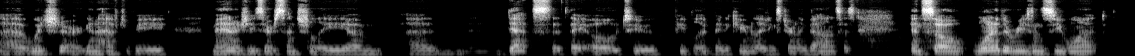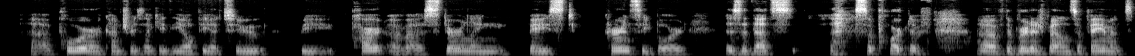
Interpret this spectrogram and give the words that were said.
uh, which are going to have to be managed. These are essentially um, uh, debts that they owe to people who've been accumulating sterling balances. And so, one of the reasons you want uh, poor countries like Ethiopia to be part of a sterling based currency board is that that's supportive of the British balance of payments.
